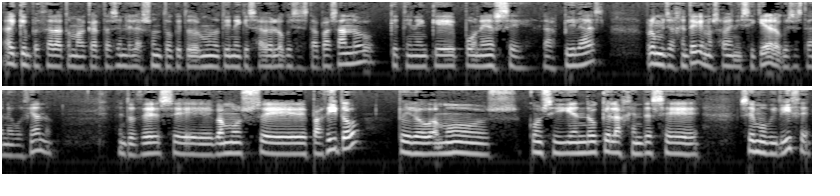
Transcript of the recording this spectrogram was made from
hay que empezar a tomar cartas en el asunto, que todo el mundo tiene que saber lo que se está pasando, que tienen que ponerse las pilas, pero mucha gente que no sabe ni siquiera lo que se está negociando. Entonces eh, vamos eh, despacito, pero vamos consiguiendo que la gente se, se movilice.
